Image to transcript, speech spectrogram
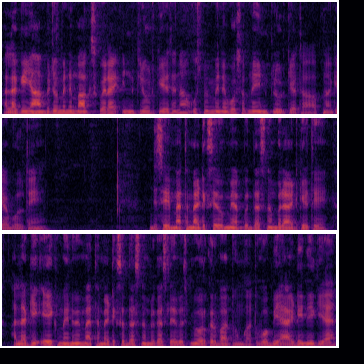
हालाँकि यहाँ पे जो मैंने मार्क्स वगैरह इंक्लूड किए थे ना, उसमें मैंने वो सब नहीं इंक्लूड किया था, अपना क्या बोलते हैं? जैसे मैथमेटिक्स से मैं आपको दस नंबर ऐड किए थे, हालाँकि एक महीने में मैथमेटिक्स से दस नंबर का सिलेबस मैं और करवा दूँगा तो वो भी ऐड ही नहीं किया है।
